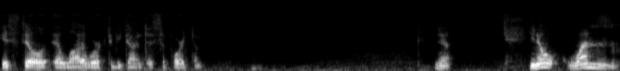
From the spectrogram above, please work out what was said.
is still a lot of work to be done to support them. Yeah. You know, one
